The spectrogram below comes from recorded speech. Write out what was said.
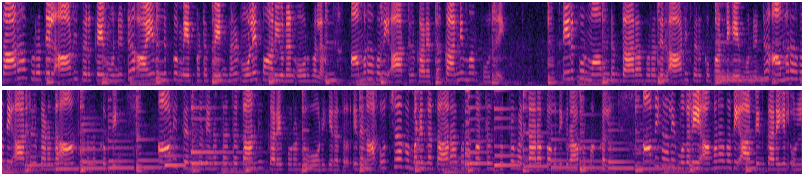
தாராபுரத்தில் ஆடிப்பெருக்கை முன்னிட்டு ஆயிரத்திற்கும் மேற்பட்ட பெண்கள் முளைப்பாரியுடன் ஊர்வலம் அமராவதி ஆற்றில் கரைத்து கன்னிமார் பூஜை. திருப்பூர் மாவட்டம் தாராபுரத்தில் ஆடிப்பெருக்கு பண்டிகையை முன்னிட்டு அமராவதி ஆற்றில் கடந்த ஆண்டுகளுக்கு பின் கரை புரண்டு ஓடுகிறது. இதனால் உற்சாகமடைந்த தாராபுரம் மற்றும் சுற்று வட்டார பகுதி கிராம மக்களும் அதிகாலை முதலே அமராவதி ஆற்றின் கரையில் உள்ள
